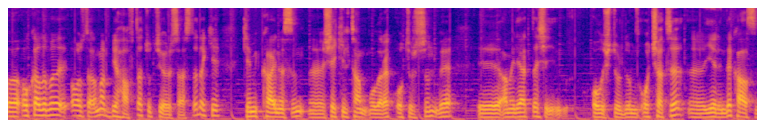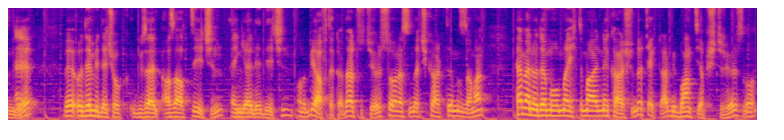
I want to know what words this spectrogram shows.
O, o kalıbı ortalama bir hafta tutuyoruz hastada ki kemik kaynasın, e, şekil tam olarak otursun ve e, ameliyatta şey, oluşturduğumuz o çatı e, yerinde kalsın diye. Evet. Ve ödemi de çok güzel azalttığı için, engellediği için onu bir hafta kadar tutuyoruz. Sonrasında çıkarttığımız zaman hemen ödem olma ihtimaline karşında tekrar bir bant yapıştırıyoruz. O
